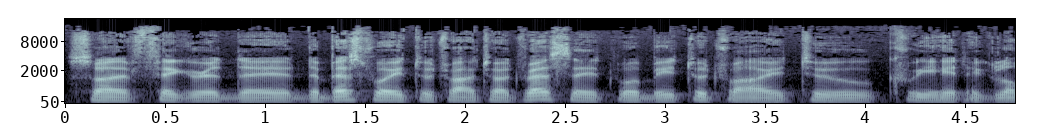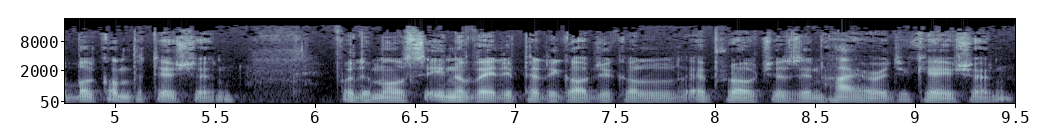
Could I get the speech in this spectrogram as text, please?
So I figured the, the best way to try to address it will be to try to create a global competition for the most innovative pedagogical approaches in higher education.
